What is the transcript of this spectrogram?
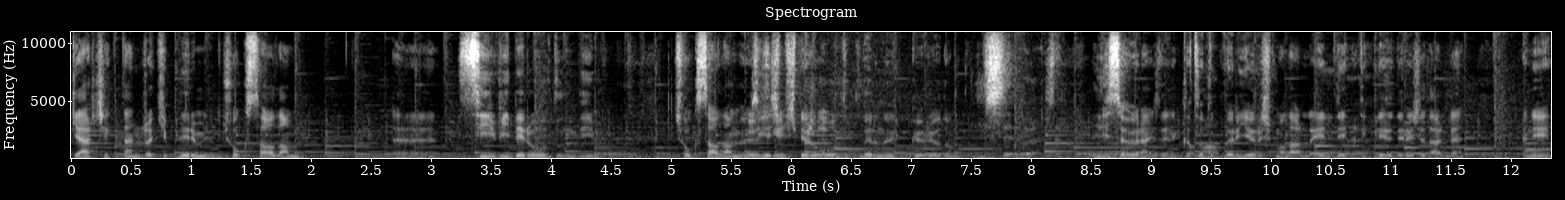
gerçekten rakiplerimin çok sağlam e, CV'leri olduğunu diyeyim. Çok sağlam özgeçmişleri olduklarını görüyordum. Lise öğrencileri. Lise öğrencilerinin katıldıkları yarışmalarla, elde ettikleri derecelerle hani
